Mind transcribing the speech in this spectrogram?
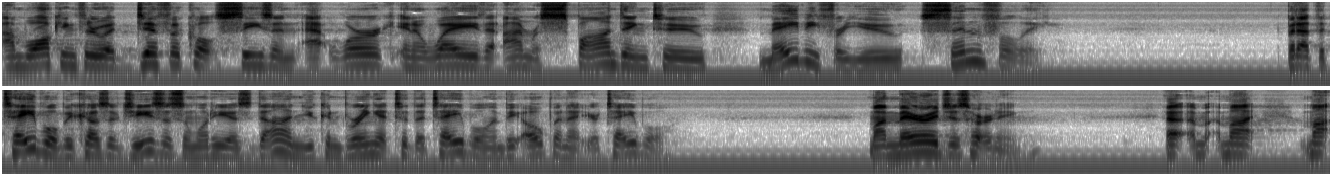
I'm walking through a difficult season at work in a way that I'm responding to, maybe for you, sinfully. But at the table, because of Jesus and what he has done, you can bring it to the table and be open at your table. My marriage is hurting. Uh, my, my,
